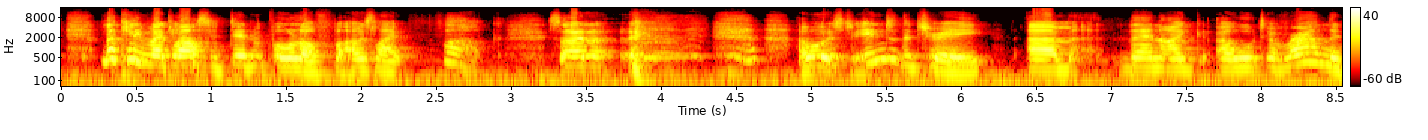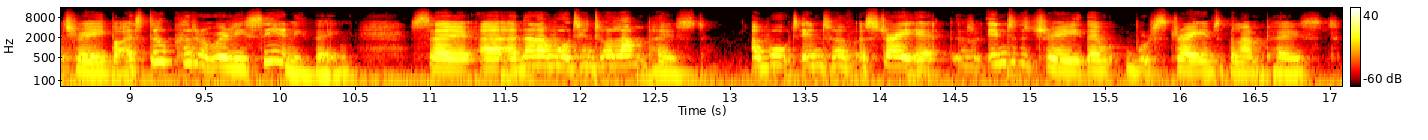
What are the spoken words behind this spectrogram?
Luckily, my glasses didn't fall off, but I was like, "Fuck!" So I don't. I walked into the tree. Um, then I, I walked around the tree, but I still couldn't really see anything. So uh, and then I walked into a lamppost. I walked into a, straight into the tree, then straight into the lamppost.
